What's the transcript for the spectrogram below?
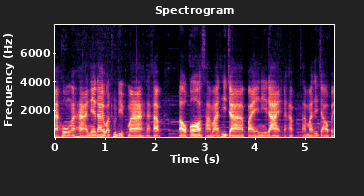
อาหงอาหารเนี่ยได้วัตถุดิบมานะครับ เราก็สามารถที่จะไปอันนี้ได้นะครับ สามารถที่จะเอาไป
